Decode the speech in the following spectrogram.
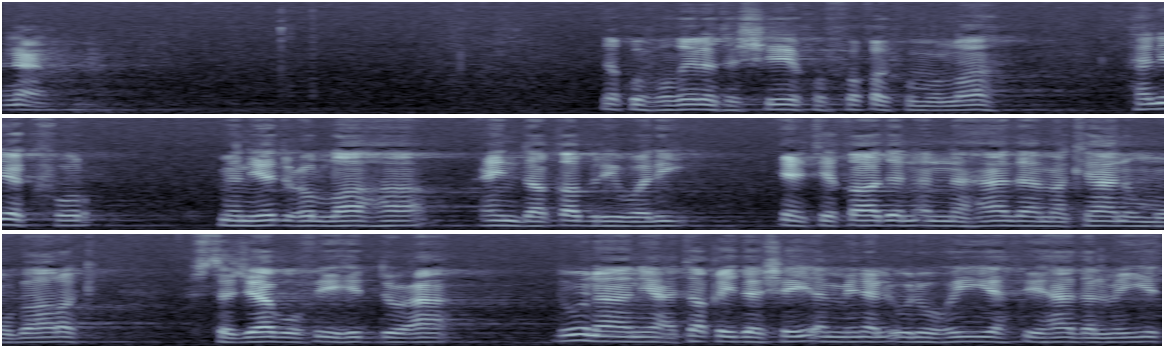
نعم. يقول فضيلة الشيخ وفقكم الله هل يكفر من يدعو الله عند قبر ولي؟ اعتقادا أن هذا مكان مبارك استجاب فيه الدعاء دون أن يعتقد شيئا من الألوهية في هذا الميت؟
